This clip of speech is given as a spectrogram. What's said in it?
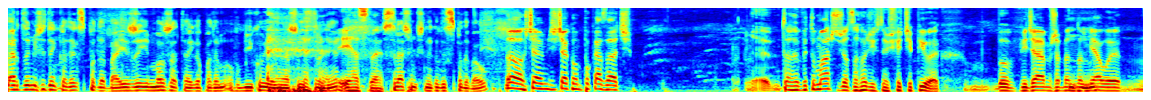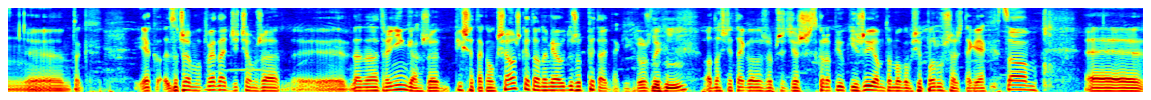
Bardzo mi się ten kodeks podoba. Jeżeli można, to ja go potem opublikuję na naszej stronie. Jasne. Strasznie mi się ten kodeks spodobał. No, chciałem dzieciakom pokazać, trochę wytłumaczyć, o co chodzi w tym świecie piłek, bo wiedziałem, że będą miały, e, tak jak zacząłem opowiadać dzieciom, że e, na, na treningach, że piszę taką książkę, to one miały dużo pytań takich różnych odnośnie tego, że przecież skoro piłki żyją, to mogą się poruszać tak jak chcą. E,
